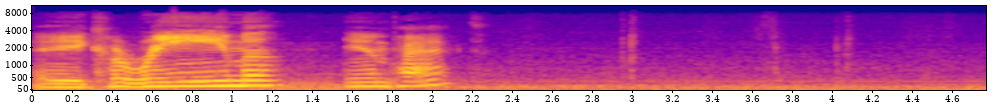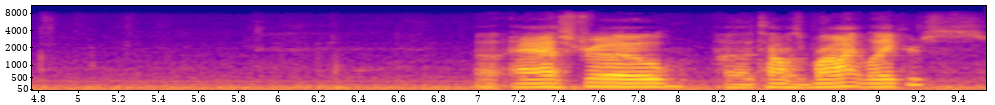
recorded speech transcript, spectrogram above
A Kareem Impact. Uh, Astro, uh, Thomas Bryant, Lakers.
